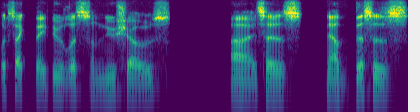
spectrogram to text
looks like they do list some new shows. Uh, it says now this is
